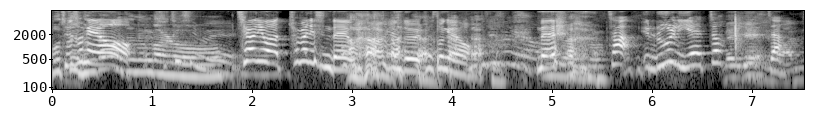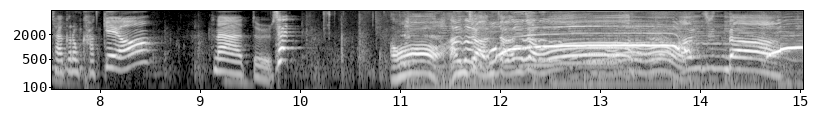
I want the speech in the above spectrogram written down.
어 죄송해요. 걸로. 채연이와 초면이신데 우리 분들 죄송해요. 네. 자, 이룰 이해했죠? 자, 자 그럼 갈게요. 하나, 둘, 셋. 어, 앉아, 앉아, 앉아. 오, 앉은다. 오. 야, 아,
